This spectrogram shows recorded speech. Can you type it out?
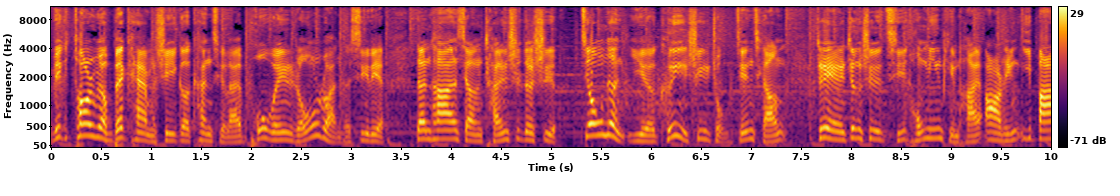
Victoria Beckham 是一个看起来颇为柔软的系列，但她想阐释的是，娇嫩也可以是一种坚强。这也正是其同名品牌二零一八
